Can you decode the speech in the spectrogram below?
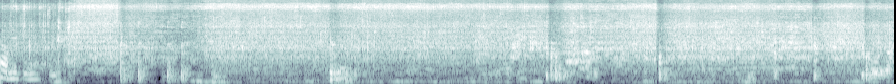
పచ్చిమిర్చి టమాటా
